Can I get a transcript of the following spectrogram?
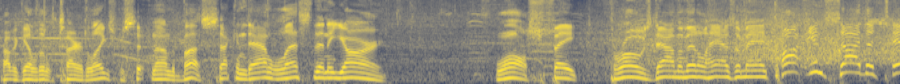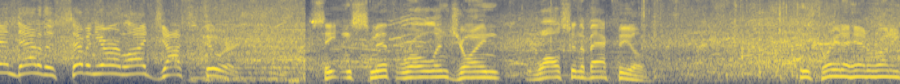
Probably got a little tired legs from sitting on the bus. Second down, less than a yard. Walsh fake, throws down the middle, has a man caught inside the 10, down to the seven-yard line. Josh Stewart. Seaton Smith, Roland joined Walsh in the backfield. Straight ahead running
